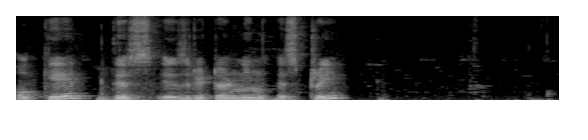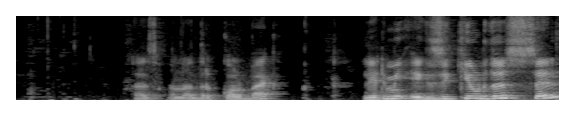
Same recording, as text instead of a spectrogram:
Okay this is returning history as another callback. Let me execute this cell.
